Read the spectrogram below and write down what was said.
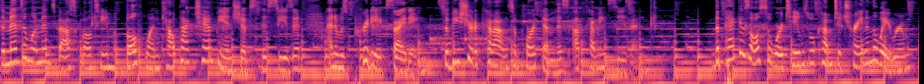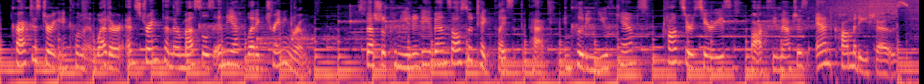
The men's and women's basketball team both won CalPAC championships this season, and it was pretty exciting. So be sure to come out and support them this upcoming season. The PEC is also where teams will come to train in the weight room, practice during inclement weather, and strengthen their muscles in the athletic training room. Special community events also take place at the PEC, including youth camps, concert series, boxing matches, and comedy shows.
